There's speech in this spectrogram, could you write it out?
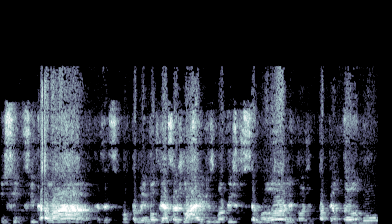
enfim, fica lá. Quer dizer, também vou ter essas lives uma vez por semana, então a gente está tentando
